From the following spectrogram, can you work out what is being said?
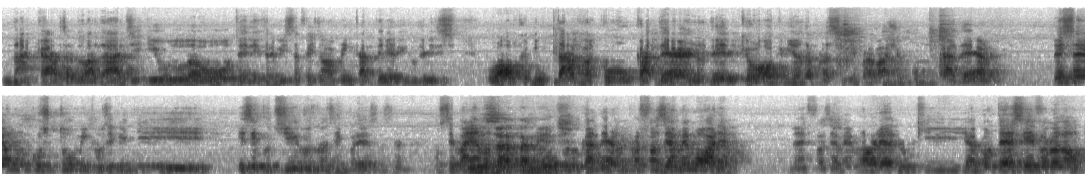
na casa do Haddad. E o Lula, ontem, na entrevista, fez uma brincadeira. Inclusive, disse: o Alckmin estava com o caderno dele, que o Alckmin anda para cima e para baixo com um caderno. Esse é um costume, inclusive, de executivos nas empresas. Né? Você vai Exatamente. no caderno para fazer a memória. Né? Fazer a memória do que acontece. E ele falou: não,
